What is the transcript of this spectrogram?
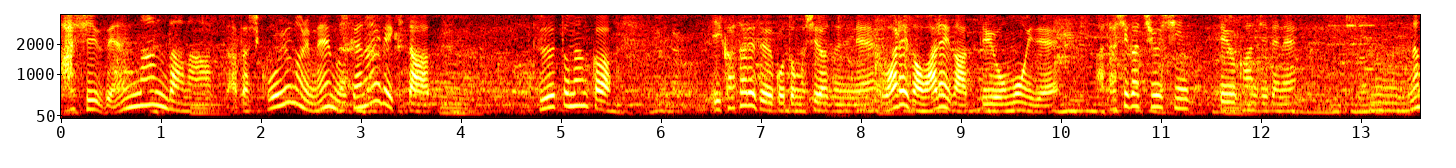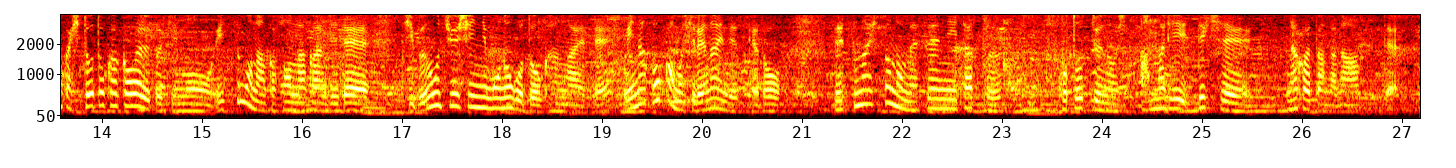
あ自然なんだなって。私こういうのに目向けないできた。ずっとなんか生かされてることも知らずにね我が我がっていう思いで私が中心っていう感じでねうんなんか人と関わる時もいつもなんかそんな感じで自分を中心に物事を考えてみんなそうかもしれないんですけど別な人の目線に立つことっていうのをあんまりできてなかったんだなって。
